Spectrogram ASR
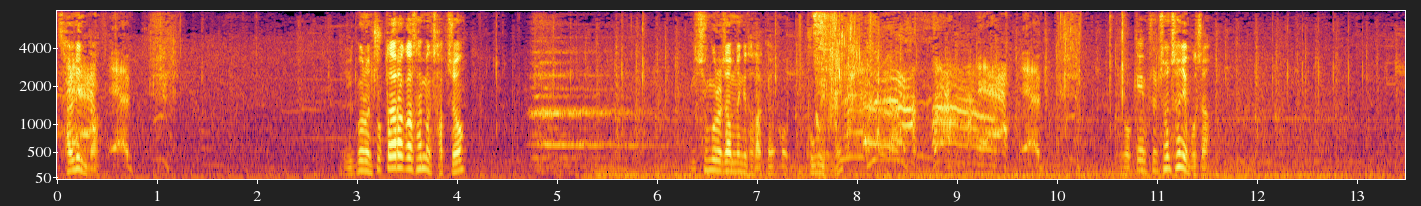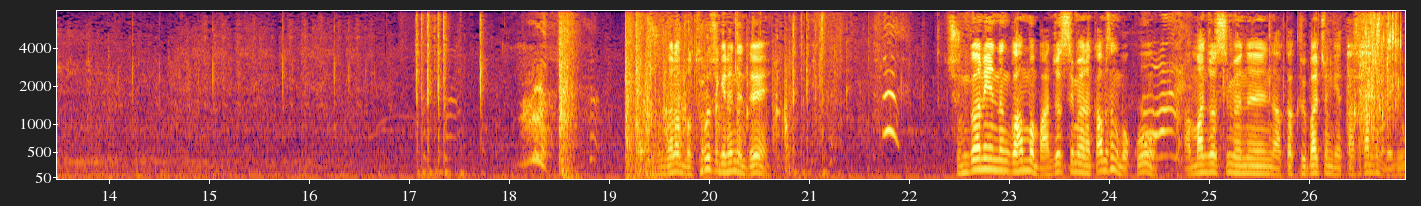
살린다. 이거는 쭉 따라가서 한명 잡죠? 이 친구를 잡는 게 더 낫겠... 어, 구글 있네? 이거 게임 좀 천천히 보자. 중간 한번 틀어주긴 했는데 중간에 있는 거 한번 만졌으면 깜상 먹고 안 만졌으면은 아까 그 발전기에 따서 깜상 먹이고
